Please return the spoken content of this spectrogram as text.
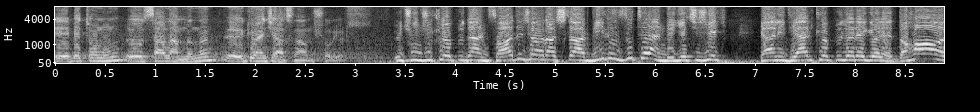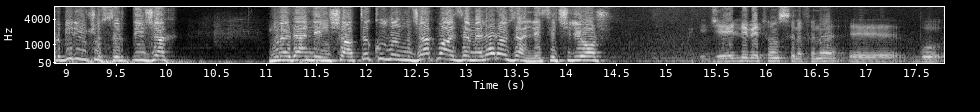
e, betonun e, sağlamlığının e, güvence altına almış oluyoruz. Üçüncü köprüden sadece araçlar değil hızlı tren de geçecek. Yani diğer köprülere göre daha ağır bir yükü sırtlayacak. Bu nedenle inşaatta kullanılacak malzemeler özenle seçiliyor. C50 beton sınıfını e, bu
